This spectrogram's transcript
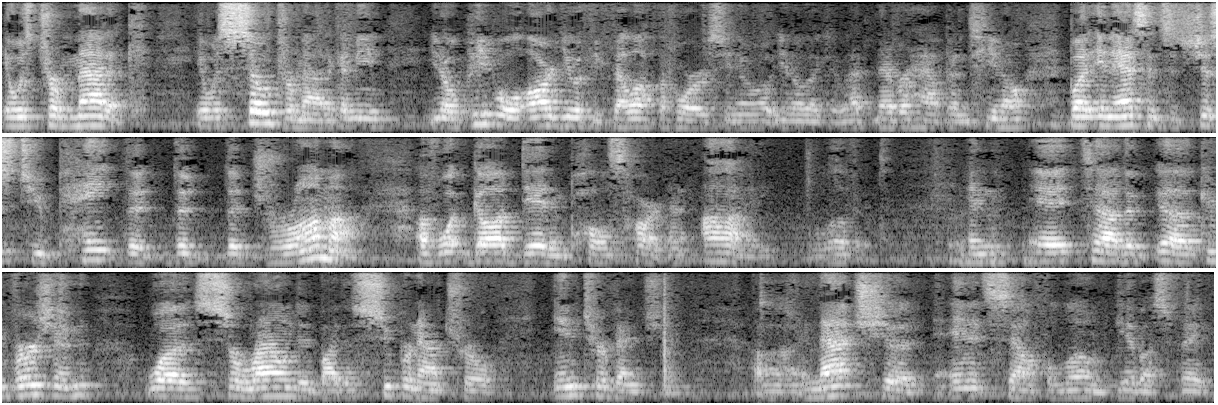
it was dramatic. It was so dramatic. I mean, you know, people argue if he fell off the horse, you know, you know, like that never happened, you know. But in essence, it's just to paint the, the, the drama of what God did in Paul's heart. And I love it. And it, uh, the uh, conversion was surrounded by the supernatural intervention. Uh, and that should, in itself alone, give us faith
